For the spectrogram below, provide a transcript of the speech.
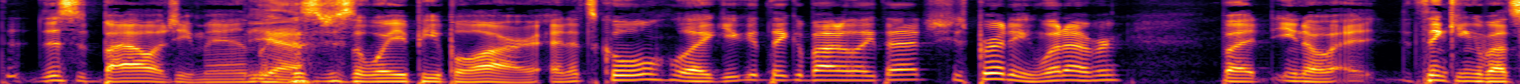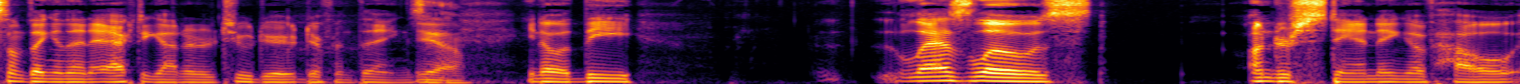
th- this is biology, man. Like, Yeah. This is just the way people are, and it's cool. Like you could think about it like that. She's pretty, whatever. But you know, uh, thinking about something and then acting on it are two di- different things. yeah, You know, the Laszlo's understanding of how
